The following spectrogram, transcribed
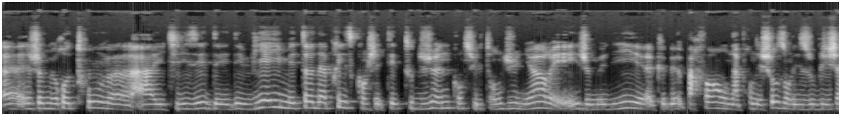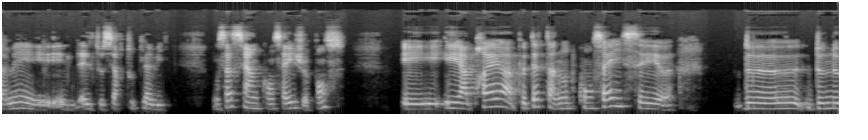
euh, je me retrouve euh, à utiliser des, vieilles méthodes apprises quand j'étais toute jeune consultante junior et je me dis euh, que parfois on apprend des choses, on les oublie jamais et, elles te servent toute la vie. Donc ça c'est un conseil je pense. Et, après peut-être un autre conseil c'est de, ne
